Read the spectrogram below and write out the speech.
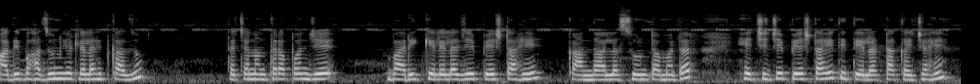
आधी भाजून घेतलेले आहेत काजू. त्याच्यानंतर आपण जे बारीक केलेला जे पेस्ट आहे कांदा लसूण टमाटर ह्याची जी पेस्ट आहे ती तेलात टाकायची आहे.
